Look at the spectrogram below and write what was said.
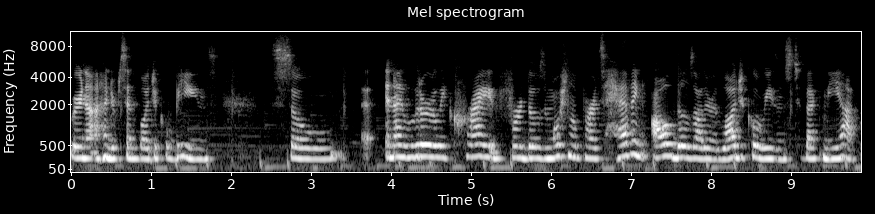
We're not 100% logical beings. So, and I literally cried for those emotional parts, having all those other logical reasons to back me up.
